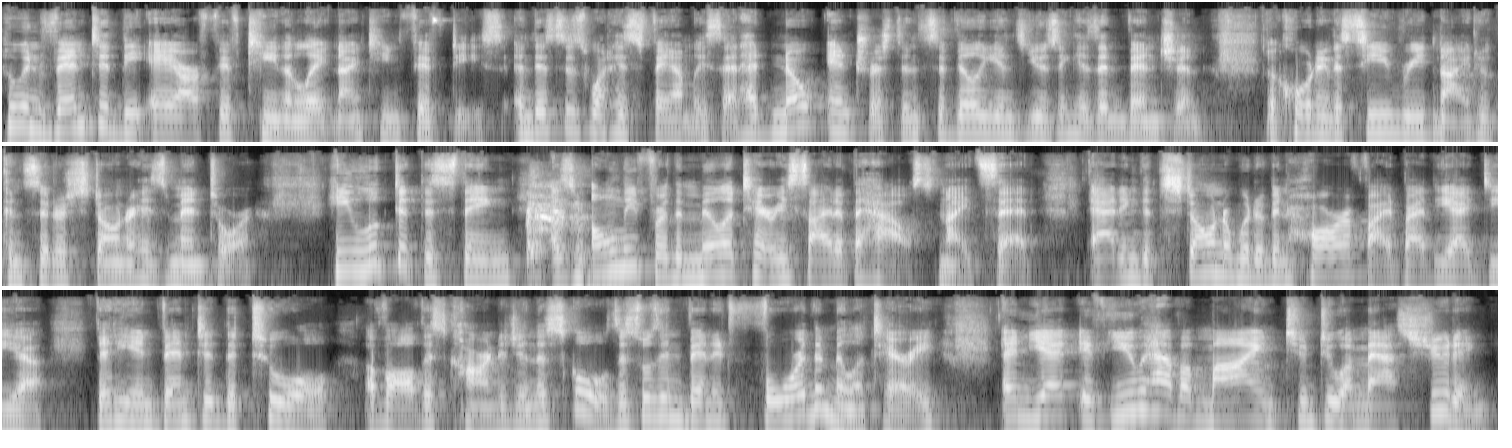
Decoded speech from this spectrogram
who invented the AR-15 in the late 1950s, and this is what his family said, had no interest in civilians using his invention, according to C. Reed Knight, who considers Stoner his mentor. He looked at this thing as only for the military side of the house, Knight said, adding that Stoner would have been horrified by the idea that he invented the tool of all this carnage in the schools. This was invented for the military, and yet if you have a mind to do a mass shooting,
